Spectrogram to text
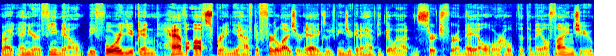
right? And you're a female. Before you can have offspring, you have to fertilize your eggs, which means you're going to have to go out and search for a male or hope that the male finds you.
